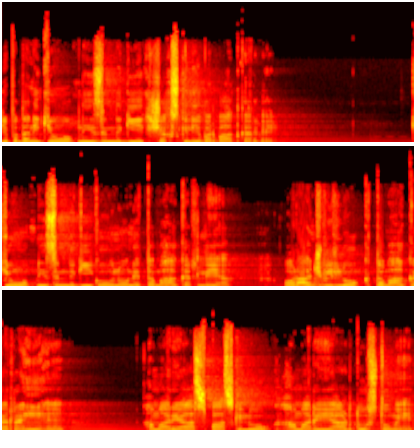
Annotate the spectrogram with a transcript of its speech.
ये पता नहीं क्यों अपनी ज़िंदगी एक शख्स के लिए बर्बाद कर गए। क्यों अपनी ज़िंदगी को उन्होंने तबाह कर लिया? और आज भी लोग तबाह कर रहे हैं। हमारे आसपास के लोग, हमारे यार दोस्तों में,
